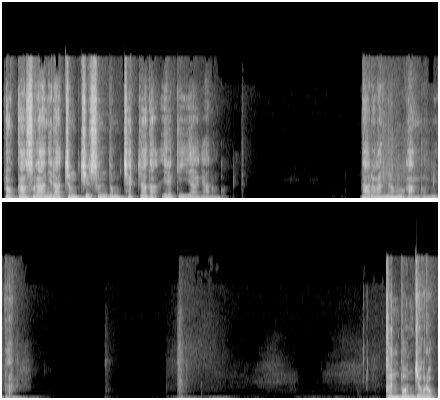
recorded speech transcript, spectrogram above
교과서가 아니라 정치 선동책자다 이렇게 이야기하는 겁니다. 나라가 넘어간 겁니다. 근본적으로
